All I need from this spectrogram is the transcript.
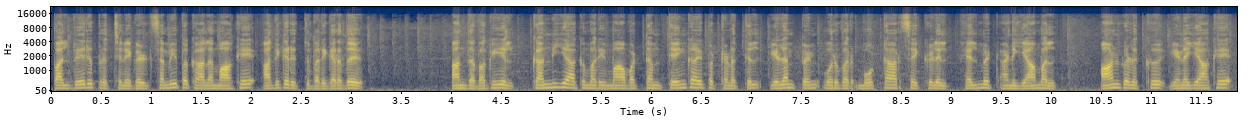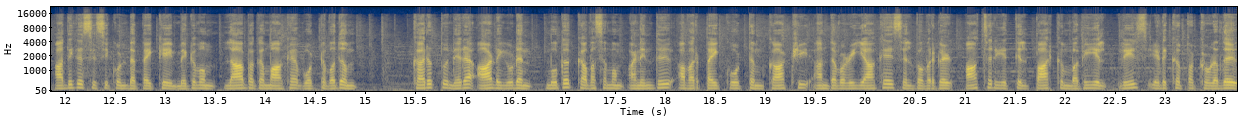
பல்வேறு பிரச்சினைகள் சமீப காலமாக அதிகரித்து வருகிறது. அந்த வகையில் கன்னியாகுமரி மாவட்டம் தேங்காய்பட்டணத்தில் இளம்பெண் ஒருவர் மோட்டார் சைக்கிளில் ஹெல்மெட் அணியாமல் ஆண்களுக்கு இணையாக அதிக சிசி கொண்ட பைக்கை மிகவும் லாபகமாக ஓட்டுவதும் கருப்பு நிற ஆடையுடன் முகக்கவசமும் அணிந்து அவர் பைக்கோட்டும் காட்சி அந்த வழியாக செல்பவர்கள் ஆச்சரியத்தில் பார்க்கும் வகையில் ரீல்ஸ் எடுக்கப்பட்டுள்ளது.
